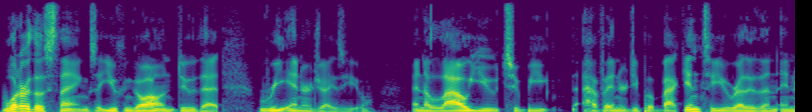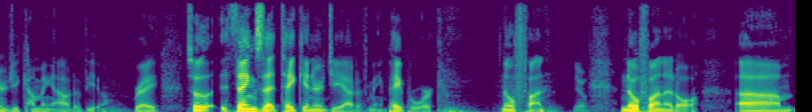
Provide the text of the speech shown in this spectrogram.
what are those things that you can go out and do that re-energize you and allow you to be have energy put back into you rather than energy coming out of you right? So things that take energy out of me. Paperwork. No fun. Yeah. no fun at all. Um,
